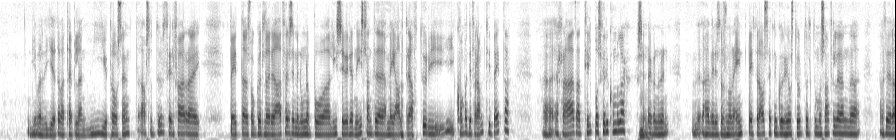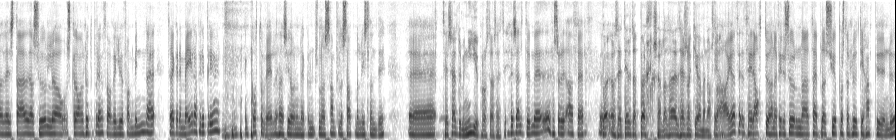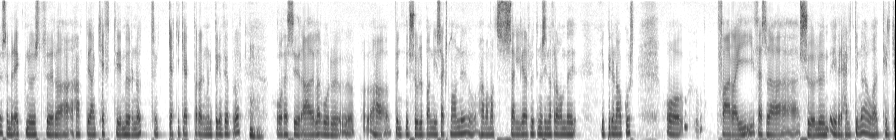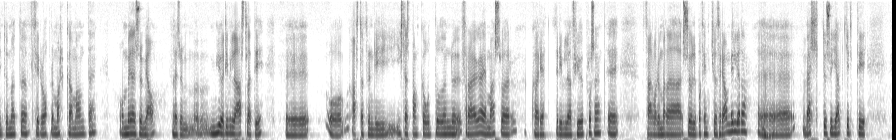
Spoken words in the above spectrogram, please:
ég var ekki, þetta var tæpilega 9% afslutur, þeir fara í beita svo gullari aðferð sem er núna búið að lýsa yfir hérna í Íslandi að megi aldrei aftur í, í komandi framtíð beita að raða tilbóðsfyrirkomulag sem mm. Það verið svona einbeittur ásetningur hjá stjórnvöldum og samfélagin að, að þegar það verið staðið á sögulega á skráðan hlutubröðum þá viljum við fá minna frekar en meira fyrir breyfin en gott og vel að það sé orðin einhvern svona samfélagsáttmæli í Íslandi. Uh, þeir seldu með 9% afslætti þess eldu með þessari aðferð. Og þetta er þetta bölksala, það er þess að gefa menn Já, afslátt já, þeir, þeir áttu hana fyrir söguluna að tæpla 7% hlut í hampiðinu sem er eignust þegar hampið hann kefti mörunöld sem gekk í gegn bara í byrjun februar og þessir aðilar voru uh, bundnir sögulubann í 6 mánu og hafa mátt selja hlutina sína frá með í byrjun ágúst. Og fara í þessa sölu yfir helgina og tilkynntum þetta fyrir opnum marka á mánudaginn. Og með þessum, já, þessum uh, mjög rífilega afslætti uh, og afslætturinn í Íslandsbanka útbúðinu fræga mass var hvað rétt rífilega 4% eh, þar var um að sölu upp á 53 miljardar uh, veldu svo jafngildi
